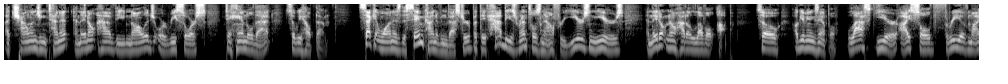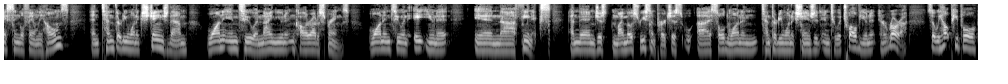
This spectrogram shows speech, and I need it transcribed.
a challenging tenant and they don't have the knowledge or resource to handle that, so we help them. Second one is the same kind of investor, but they've had these rentals now for years and years, and they don't know how to level up. So I'll give you an example. Last year, I sold three of my single family homes and 1031 exchanged them, one into a nine unit in Colorado Springs, one into an eight unit in uh, Phoenix. And then just my most recent purchase, uh, I sold one and 1031 exchanged it into a 12 unit in Aurora. So we help people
